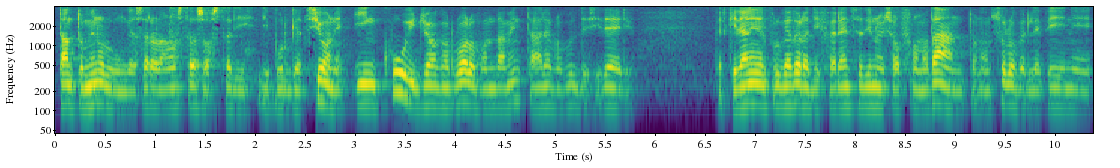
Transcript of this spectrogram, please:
tanto meno lunga sarà la nostra sosta di, di purgazione, in cui gioca un ruolo fondamentale proprio il desiderio. Perché gli anni del purgatorio, a differenza di noi, soffrono tanto, non solo per le pene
